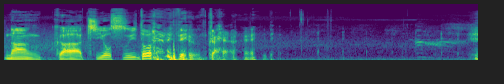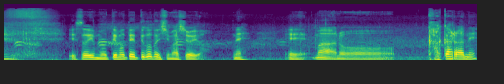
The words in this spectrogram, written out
なんか血を吸い取られてるんだよね、そういうモテモテってことにしましょうよ。ね。えー、まああのー、蚊からね、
